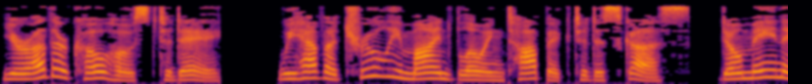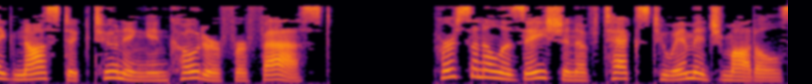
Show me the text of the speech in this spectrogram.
your other co host today. We have a truly mind blowing topic to discuss domain agnostic tuning encoder for fast personalization of text to image models.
